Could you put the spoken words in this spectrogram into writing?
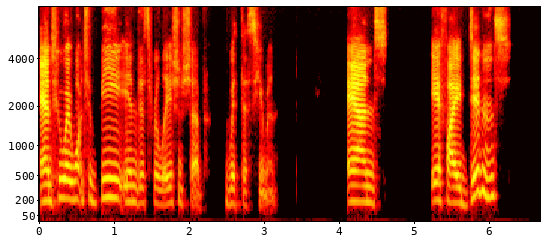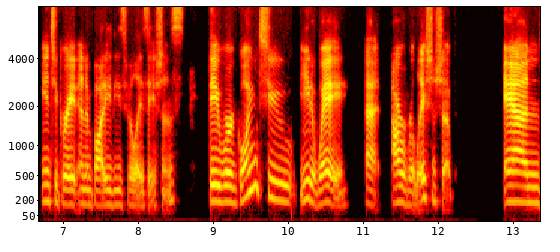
and who I want to be in this relationship with this human. And if I didn't integrate and embody these realizations, they were going to eat away at our relationship. And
